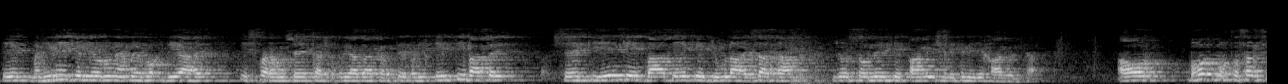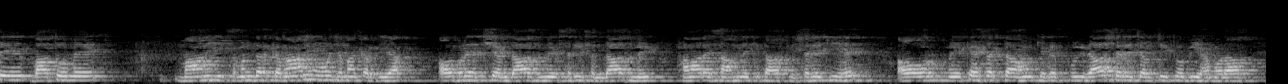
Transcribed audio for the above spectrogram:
ایک مہینے کے لیے انہوں نے ہمیں وقت دیا ہے۔ اس پر ہم شیخ کا شکریہ ادا کرتے بڑی قیمتی بات ہے۔ شیخ کی ایک ایک بات، ایک ایک جملہ ایسا تھا جو سونے کے پانی سے لکھنے کے قابل تھا۔ اور بہت مختصر سے باتوں میں معنی، سمندر کا معنی انہوں جمع کر دیا۔ اور بڑے اچھے انداز میں، سریس انداز میں ہمارے سامنے کتاب کی شرح کی ہے۔ اور میں کہہ سکتا ہوں کہ اگر پوری رات شرح چلتی تو بھی ہم اور آپ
